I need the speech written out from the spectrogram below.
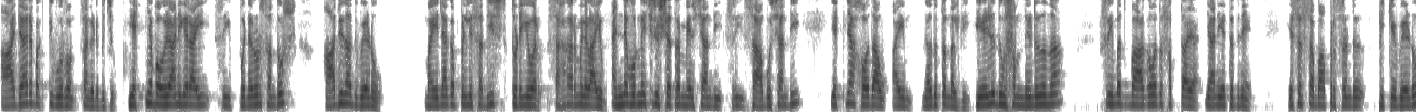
ആചാരഭക്തിപൂർവം സംഘടിപ്പിച്ചു. യജ്ഞ പൗരാണികരായി ശ്രീ പുനരൂർ സന്തോഷ് ആദിനാഥ് വേണു മൈനാഗപ്പള്ളി സതീഷ് തുടങ്ങിയവർ സഹകർമ്മികളായും അന്നപൂർണേശ്വരി ക്ഷേത്രം മേൽശാന്തി ശ്രീ സാബു ശാന്തി യജ്ഞഹോതാവ് ആയും നേതൃത്വം നൽകി. ഏഴ് ദിവസം നീണ്ടുനിന്ന ശ്രീമദ് ഭാഗവത സപ്തായ ജ്ഞാനയജ്ഞത്തിന് എസ് എസ് സഭാ president P K Venu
